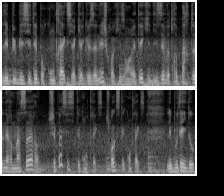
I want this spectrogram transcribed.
les publicités pour Contrex il y a quelques années, je crois qu'ils ont arrêté, qui disaient votre partenaire minceur. Je sais pas si c'était Contrex, je crois que c'était Contrex, les bouteilles d'eau.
